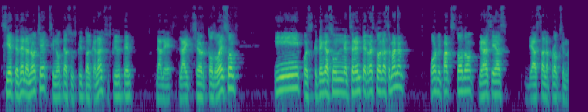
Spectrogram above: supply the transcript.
7 de la noche. Si no te has suscrito al canal, suscríbete, dale like, share, todo eso. Y pues que tengas un excelente resto de la semana. Por mi parte es todo. Gracias y hasta la próxima.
